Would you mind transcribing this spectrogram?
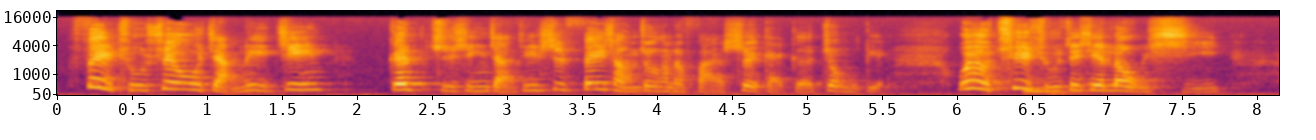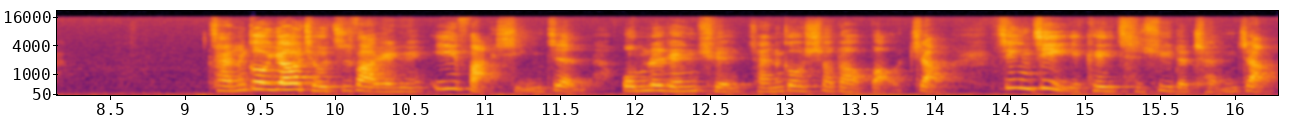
废除税务奖励金跟执行奖金是非常重要的法税改革重点。唯有去除这些陋习，才能够要求执法人员依法行政，我们的人权才能够受到保障，经济也可以持续的成长。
